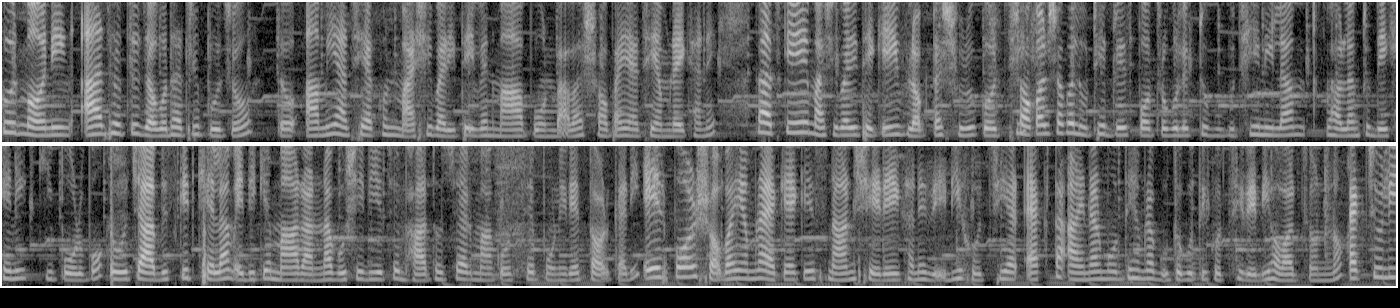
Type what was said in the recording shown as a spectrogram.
গুড মর্নিং আজ হচ্ছে জগদ্ধাত্রী পুজো। তো আমি আছি এখন মাসি বাড়িতে ইভেন মা, বোন, বাবা সবাই আছি আমরা এখানে। তো আজকে মাসি বাড়ি থেকেই ব্লগটা শুরু করছি। সকাল সকাল উঠে ড্রেস পত্রগুলো একটু গুছিয়ে নিলাম। ভাবলাম একটু দেখে নিই কি পরবো। তো চা, বিস্কিট খেলাম। এদিকে মা রান্না বসিয়ে দিয়েছে, ভাত হচ্ছে আর মা করছে পনিরের তরকারি। এরপর সবাই আমরা একে একে স্নান সেরে এখানে রেডি হচ্ছি। আর একটা আয়নার মধ্যে আমরা গুতোগুতি করছি রেডি হওয়ার জন্য। অ্যাকচুয়ালি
